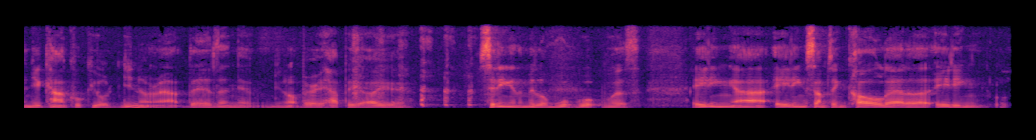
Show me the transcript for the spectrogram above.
and you can't cook your dinner out there, then you're, you're not very happy, are you? Sitting in the middle of whoop whoop with eating uh, eating something cold out of eating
